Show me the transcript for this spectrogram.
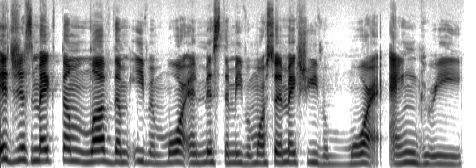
It just makes them love them even more and miss them even more. So it makes you even more angry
